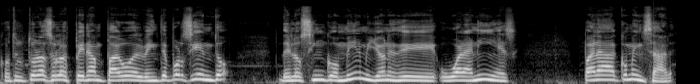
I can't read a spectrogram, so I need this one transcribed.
Constructoras solo esperan pago del 20% de los 5 mil millones de guaraníes para comenzar,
